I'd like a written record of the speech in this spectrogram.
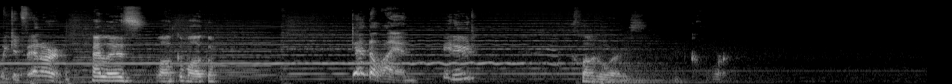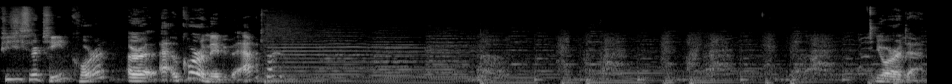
Wicked fan art. Hi, Liz. Welcome, welcome. Dandelion. Hey, dude. Clone Wars. Korra. PG 13? Korra? Or, uh, Korra maybe, but Avatar? You are a dad.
